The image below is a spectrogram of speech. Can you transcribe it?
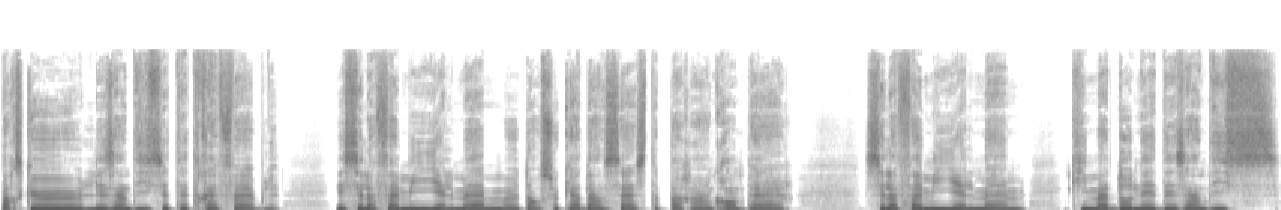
Parce que les indices étaient très faibles. Et c'est la famille elle-même, dans ce cas d'inceste par un grand-père, c'est la famille elle-même qui m'a donné des indices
